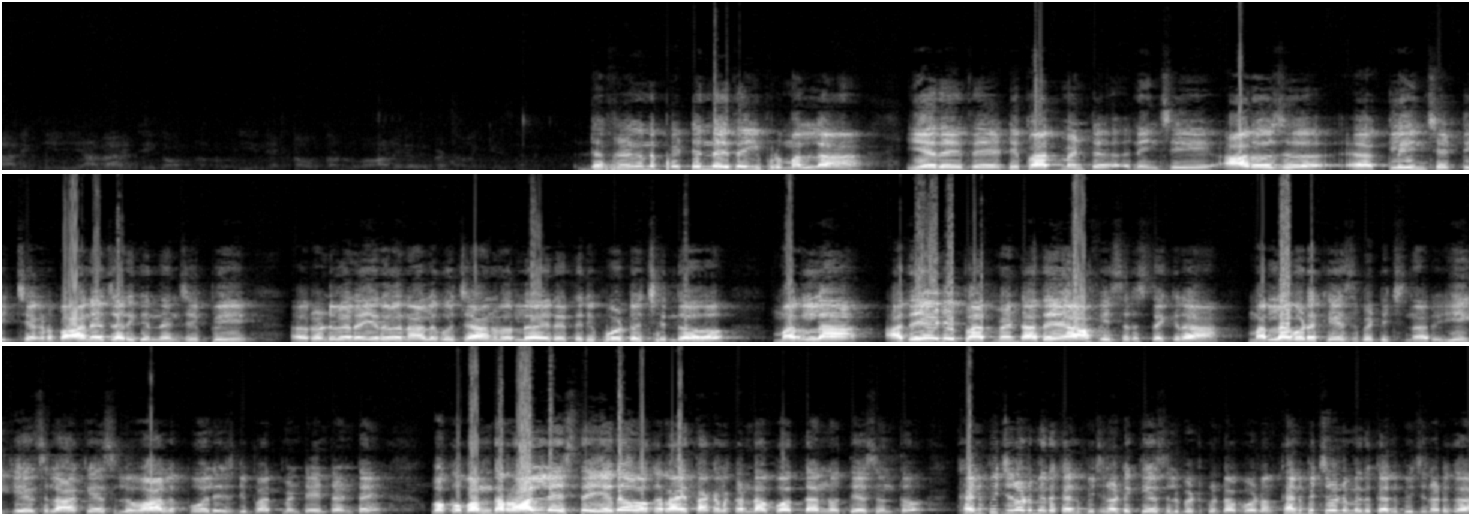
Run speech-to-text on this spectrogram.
దానికి అథారిటీగా ఉంటారు ఈయన ఎట్లా అవుతాడు ఆడగది పెట్టాలి కేసు అనేది. డెఫినెట్గా పెట్టింది అయితే ఇప్పుడు మళ్ళా ఏదైతే డిపార్ట్మెంట్ నుంచి ఆ రోజు క్లీన్ చిట్ ఇచ్చి అక్కడ బాగానే జరిగిందని చెప్పి రెండు వేల ఇరవై నాలుగు జనవరిలో ఏదైతే రిపోర్ట్ వచ్చిందో మరలా అదే డిపార్ట్మెంట్ అదే ఆఫీసర్స్ దగ్గర మరలా కూడా కేసు పెట్టించినారు. ఈ కేసులు ఆ కేసులు వాళ్ళు పోలీస్ డిపార్ట్మెంట్ ఏంటంటే ఒక వంద రాళ్ళు వేస్తే ఏదో ఒక రాయి తగలకుండా పోద్దన్న ఉద్దేశంతో కనిపించినోడి మీద కనిపించినట్టు కేసులు పెట్టుకుంటా పోవడం కనిపించినోడి మీద కనిపించినట్టుగా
